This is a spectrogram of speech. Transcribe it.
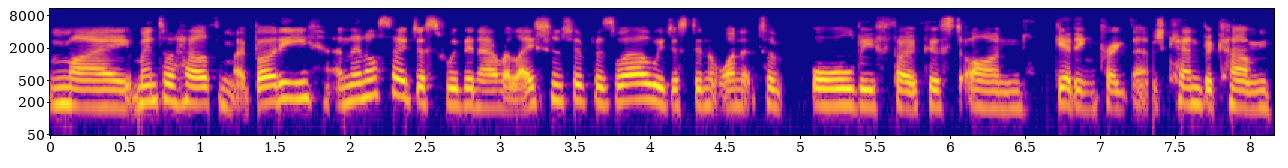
my mental health and my body, and then also just within our relationship as well. We just didn't want it to all be focused on getting pregnant, which can become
